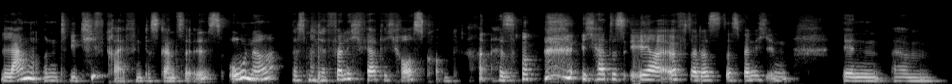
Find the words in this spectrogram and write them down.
lang und wie tiefgreifend das Ganze ist, ohne dass man da völlig fertig rauskommt. Also ich hatte es eher öfter, dass, dass wenn ich in, in, ähm,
